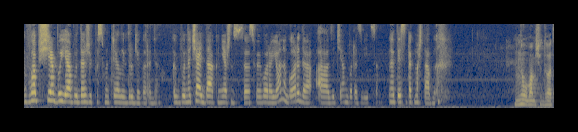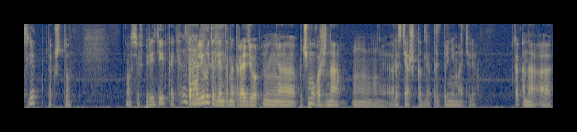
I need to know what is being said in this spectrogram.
Вообще бы я бы даже посмотрела и в других городах. Как бы начать, да, конечно, со своего района, города, а затем бы развиться. Ну, это если так масштабно. Ну, вам еще 20 лет, так что у вас все впереди. Кать, да. сформулируйте для интернет-радио, а, почему важна растяжка для предпринимателя? Как она, а,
